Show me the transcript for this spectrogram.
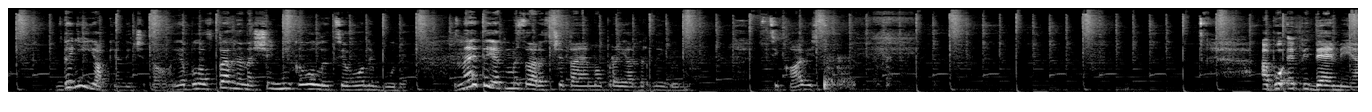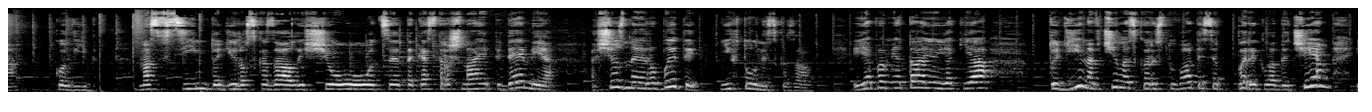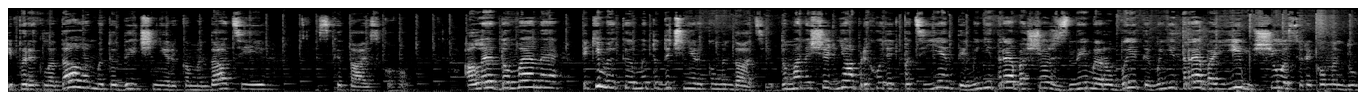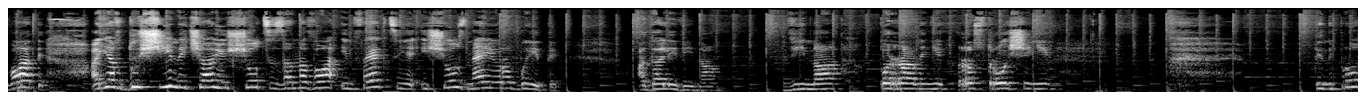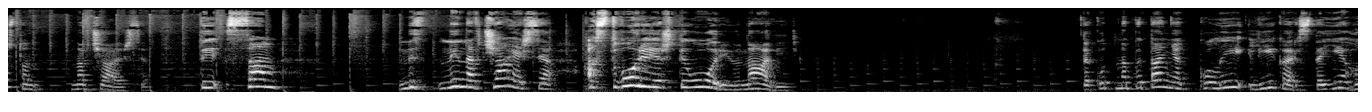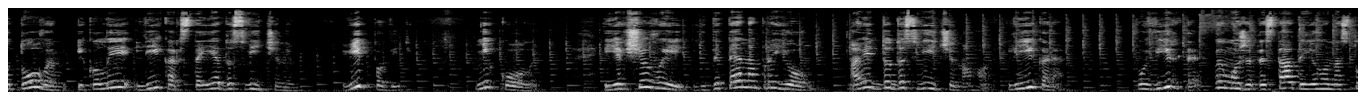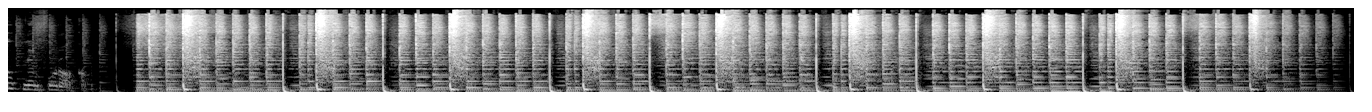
Да ніяк я не читала. Я була впевнена, що ніколи цього не буде. Знаєте, як ми зараз читаємо про ядерний вибух? З цікавістю. Або епідемія ковід. Нас всім тоді розказали, що це така страшна епідемія. А що з нею робити, ніхто не сказав. І я пам'ятаю, як я тоді навчилась користуватися перекладачем і перекладала методичні рекомендації китайського. Але до мене які методичні рекомендації? До мене щодня приходять пацієнти, мені треба щось з ними робити, мені треба їм щось рекомендувати. А я в душі не чаю, що це за нова інфекція і що з нею робити. А далі війна. Війна, поранені, розтрощені. Ти не просто навчаєшся, ти сам не, навчаєшся, а створюєш теорію навіть. Так от на питання, коли лікар стає готовим і коли лікар стає досвідченим, відповідь ніколи. І якщо ви йдете на прийом навіть до досвідченого лікаря, повірте, ви можете стати його наступним уроком.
